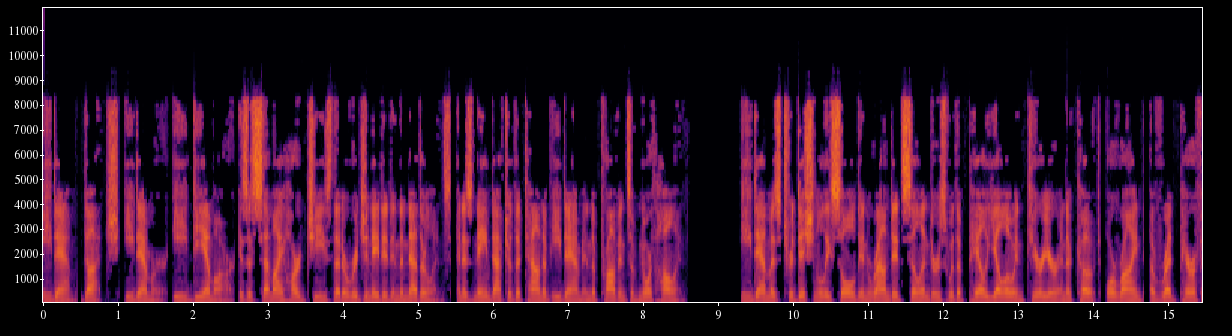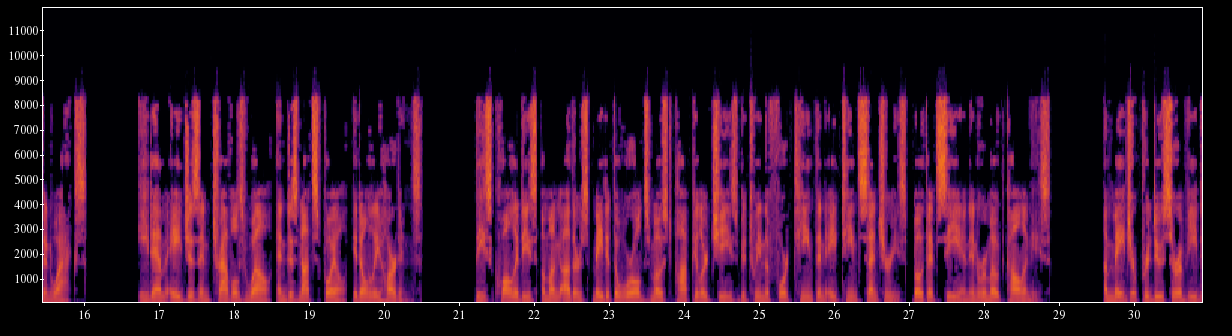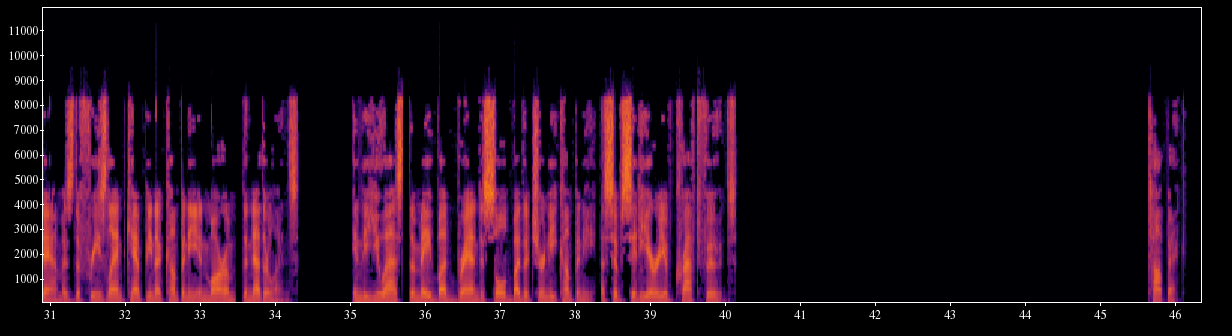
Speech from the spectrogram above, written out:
Edam Dutch, Edammer, e is a semi-hard cheese that originated in the Netherlands, and is named after the town of Edam in the province of North Holland. Edam is traditionally sold in rounded cylinders with a pale yellow interior and a coat, or rind, of red paraffin wax. Edam ages and travels well, and does not spoil, it only hardens. These qualities among others made it the world's most popular cheese between the 14th and 18th centuries, both at sea and in remote colonies. A major producer of Edam is the Friesland Campina Company in Marum, the Netherlands. In the U.S., the May Bud brand is sold by the Cherney Company, a subsidiary of Kraft Foods.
